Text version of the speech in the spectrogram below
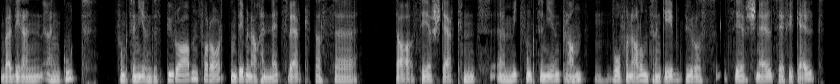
weil wir ein, ein gut funktionierendes Büro haben vor Ort und eben auch ein Netzwerk, das äh, da sehr stärkend äh, mitfunktionieren kann, mhm. wo von all unseren Geberbüros sehr schnell sehr viel Geld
